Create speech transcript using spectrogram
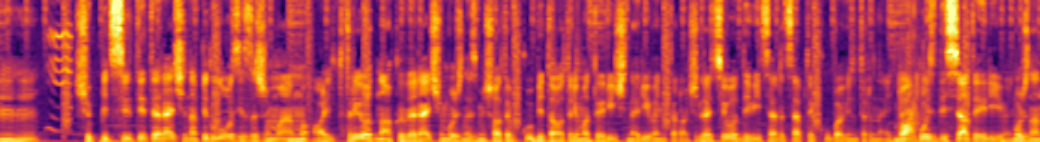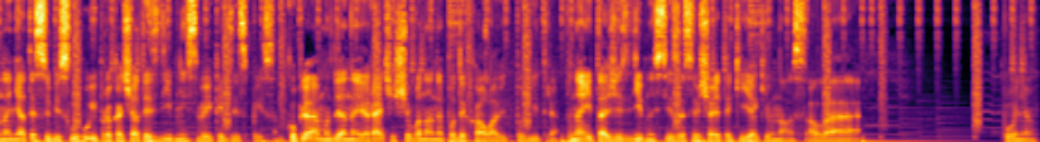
Угу. Щоб підсвітити речі на підлозі, зажимаємо Alt. Три однакові речі можна змішати в кубі та отримати річ на рівень краще. Для цього дивіться рецепти куба в інтернеті. Бам, ось 10 рівень. Можна наняти собі слугу і прокачати здібність викид зі списом. Купляємо для неї речі, щоб вона не подихала від повітря. В неї теж здібності зазвичай такі, як і в нас, але. Поняв.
